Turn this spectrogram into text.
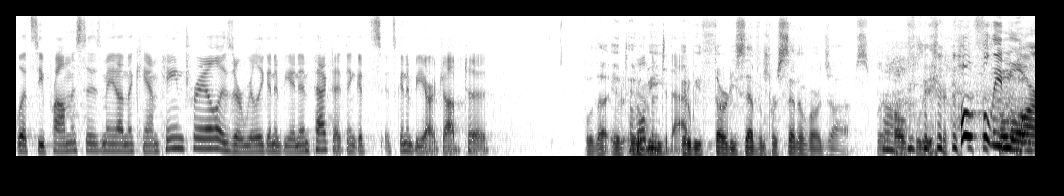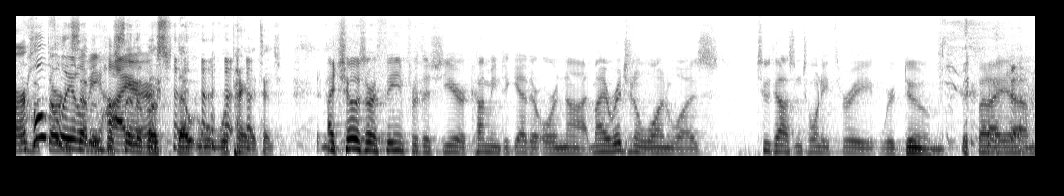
glitzy promises made on the campaign trail? Is there really going to be an impact? I think it's, it's going to be our job to, Well, that, it, it'll, be that. it'll be thirty-seven percent of our jobs, but hopefully, hopefully more. Hopefully it'll be 37% higher. of us that w- we're paying attention. I chose our theme for this year, coming together or not. My original one was 2023, we're doomed. But I, um,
